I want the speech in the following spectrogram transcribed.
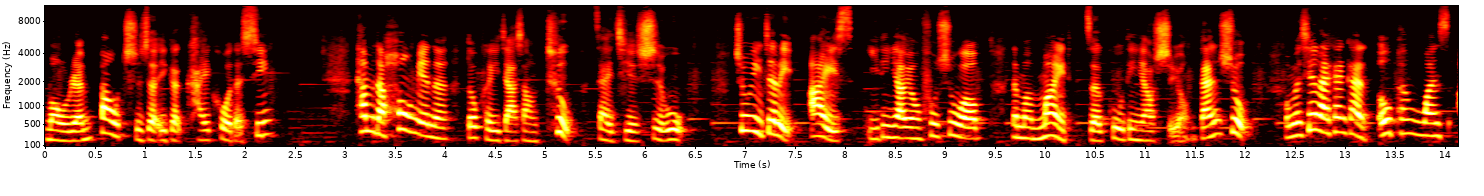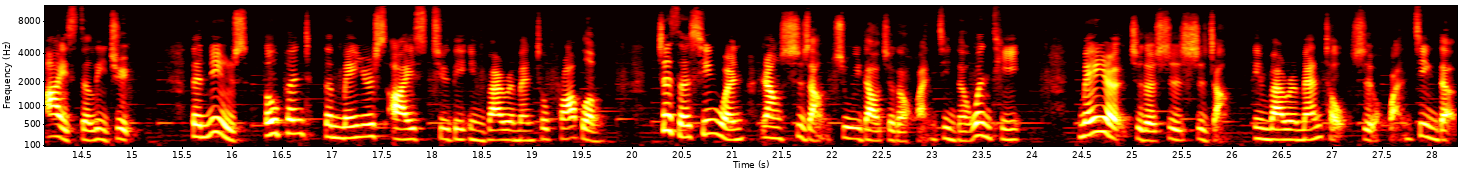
某人保持着一个开阔的心。它们的后面呢都可以加上 to 再接事物。注意这里，eyes 一定要用复数哦。那么，mind 则固定要使用单数。我们先来看看 open one's eyes 的例句。The news opened the mayor's eyes to the environmental problem. 这则新闻让市长注意到这个环境的问题。Mayor 指的是市长，environmental 是环境的。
